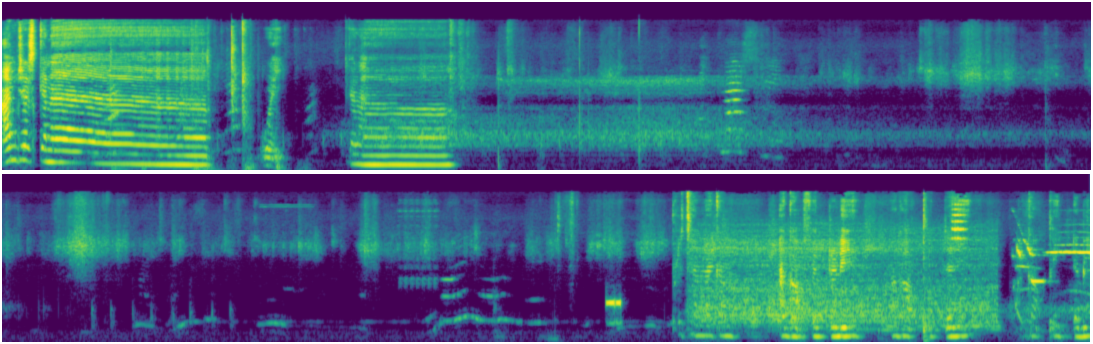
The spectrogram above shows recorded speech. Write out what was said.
I'm just gonna wait. Gonna pretend like I'm I got victory. I got victory. I got victory.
